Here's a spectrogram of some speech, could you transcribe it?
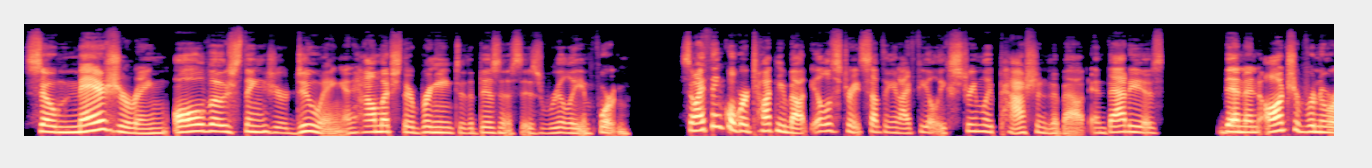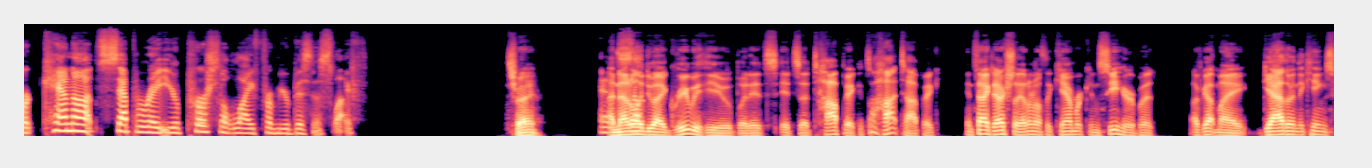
So measuring all those things you're doing and how much they're bringing to the business is really important. So I think what we're talking about illustrates something that I feel extremely passionate about, and that is that an entrepreneur cannot separate your personal life from your business life. That's right. And And not so- only do I agree with you, but it's it's a topic. It's a hot topic. In fact, actually, I don't know if the camera can see here, but I've got my Gathering the Kings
